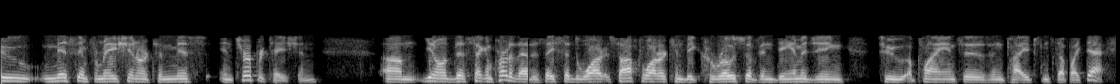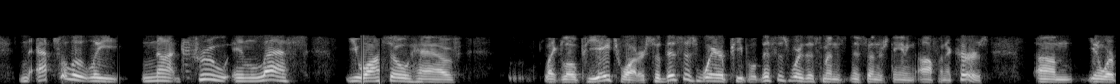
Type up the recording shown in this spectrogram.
to misinformation or to misinterpretation um, you know, the second part of that is they said the water, soft water can be corrosive and damaging to appliances and pipes and stuff like that. Absolutely not true unless you also have like low pH water. So this is where people, this is where this misunderstanding often occurs. Um, you know, where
